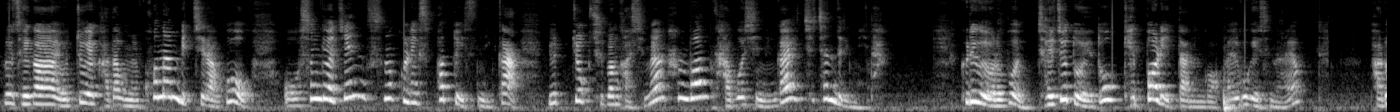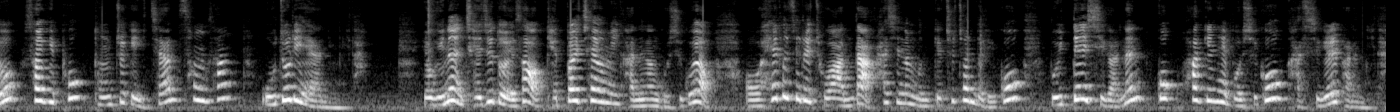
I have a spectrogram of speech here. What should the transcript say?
그리고 제가 이쪽에 가다 보면 코난 비치라고 어, 숨겨진 스노클링 스팟도 있으니까 이쪽 주변 가시면 한번 가보시는 걸 추천드립니다. 그리고 여러분 제주도에도 갯벌이 있다는 거 알고 계시나요? 바로 서귀포 동쪽에 위치한 성상 오조리 해안입니다. 여기는 제주도에서 갯벌 체험이 가능한 곳이고요. 어, 해루지를 좋아한다 하시는 분께 추천드리고 물때 시간은 꼭 확인해 보시고 가시길 바랍니다.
